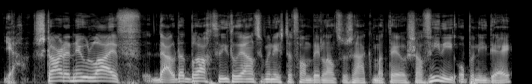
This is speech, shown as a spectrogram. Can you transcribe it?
Ja, Start a New Life. Nou, dat bracht de Italiaanse minister van Binnenlandse Zaken Matteo Salvini op een idee.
